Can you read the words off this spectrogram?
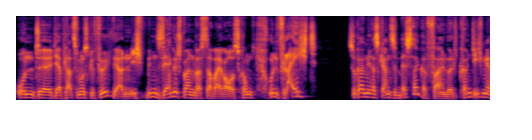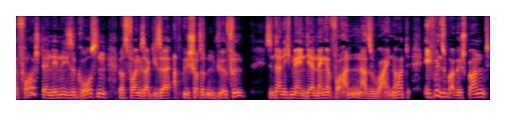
Und äh, der Platz muss gefüllt werden. Ich bin sehr gespannt, was dabei rauskommt. Und vielleicht sogar mir das Ganze besser gefallen wird. Könnte ich mir vorstellen, denn diese großen, du hast vorhin gesagt, diese abgeschotteten Würfel sind da nicht mehr in der Menge vorhanden, also why not? Ich bin super gespannt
